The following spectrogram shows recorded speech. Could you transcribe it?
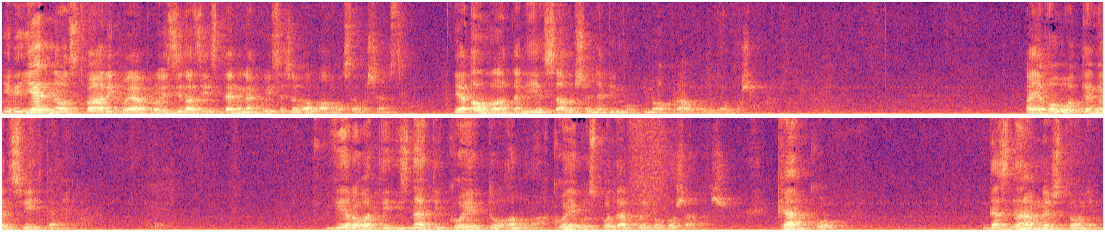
ili jedna od stvari koja proizilazi iz temena koji se zove Allahovo savršenstvo. Jer Allah da nije savršen, ne bi mu imao pravo da bude obožan. Pa je ovo temelj svih temelja. Vjerovati i znati ko je to Allah, ko je gospodar kojeg obožavaš. Kako da znam nešto o njemu.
